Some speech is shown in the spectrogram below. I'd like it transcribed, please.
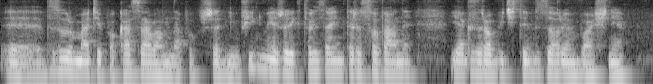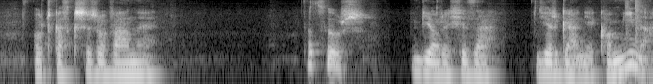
y, wzór macie pokazałam na poprzednim filmie, jeżeli ktoś zainteresowany, jak zrobić tym wzorem właśnie oczka skrzyżowane. To cóż, biorę się za dzierganie komina.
